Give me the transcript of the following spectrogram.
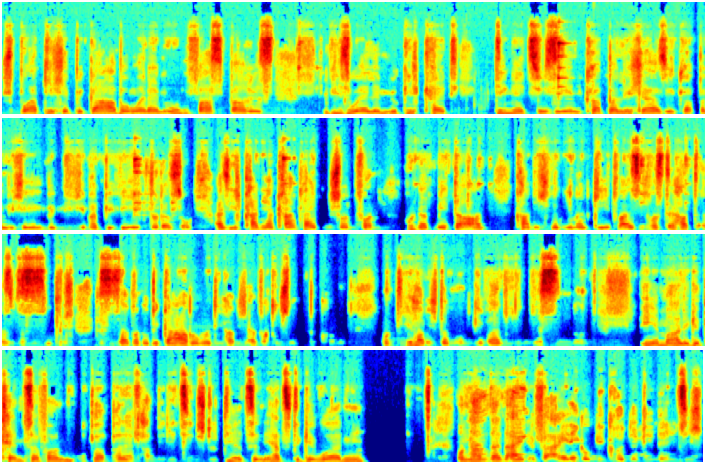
sportliche Begabung und ein unfassbares visuelle Möglichkeit, Dinge zu sehen, körperlich, ja, also körperliche, wenn jemand bewegt oder so. Also ich kann ja Krankheiten schon von 100 Meter an, kann ich, wenn jemand geht, weiß ich, was der hat. Also das ist wirklich, das ist einfach eine Begabung und die habe ich einfach geschenkt bekommen. Und die habe ich dann umgewandelt in Wissen und ehemalige Tänzer von Opernballett haben Medizin studiert, sind Ärzte geworden, und haben dann eine Vereinigung gegründet, die nennt sich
